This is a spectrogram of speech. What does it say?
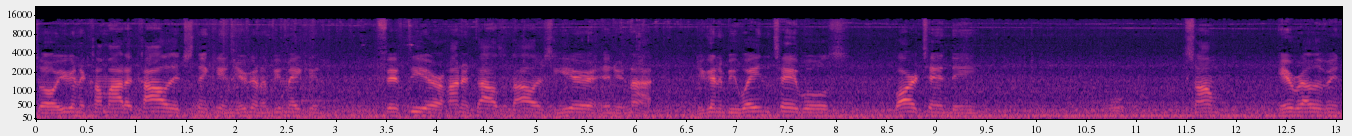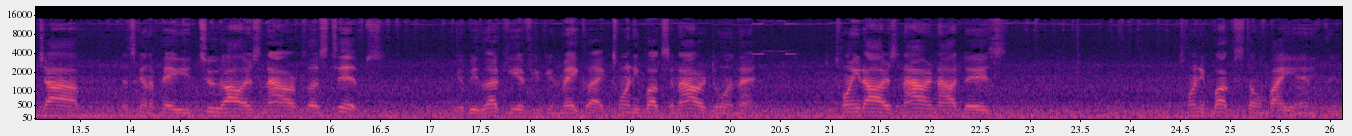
So you're gonna come out of college thinking you're gonna be making fifty or hundred thousand dollars a year, and you're not. You're gonna be waiting tables, bartending, some irrelevant job that's gonna pay you two dollars an hour plus tips. You'll be lucky if you can make like 20 bucks an hour doing that. $20 an hour nowadays, 20 bucks don't buy you anything.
